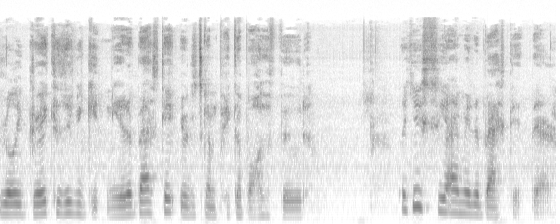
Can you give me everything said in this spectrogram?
really great because if you get near the basket, you're just going to pick up all the food. Like you see, I made a basket there.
